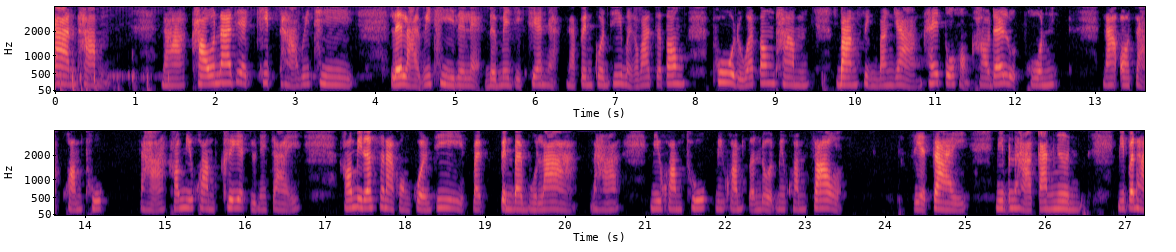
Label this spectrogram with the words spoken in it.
การทำนะเขาน่าที่จะคิดหาวิธีหลายๆวิธีเลยแหละ The Magician เนี่ยนะเป็นคนที่เหมือนกับว่าจะต้องพูดหรือว่าต้องทำบางสิ่งบางอย่าง ให้ตัวของเขาได้หลุดพ้นนะออกจากความทุกข์นะคะเขามีความเครียดอยู่ในใจ เขามีลักษณะของคนที่เป็นไบโพล่านะคะ มีความทุกข์ มีความสันโดษ มีความเศร้า เสียใจ มีปัญหาการเงิน มีปัญหา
